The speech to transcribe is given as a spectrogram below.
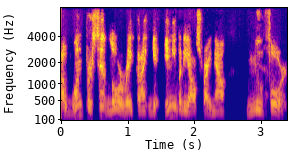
a one percent lower rate than I can get anybody else right now. Move forward.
